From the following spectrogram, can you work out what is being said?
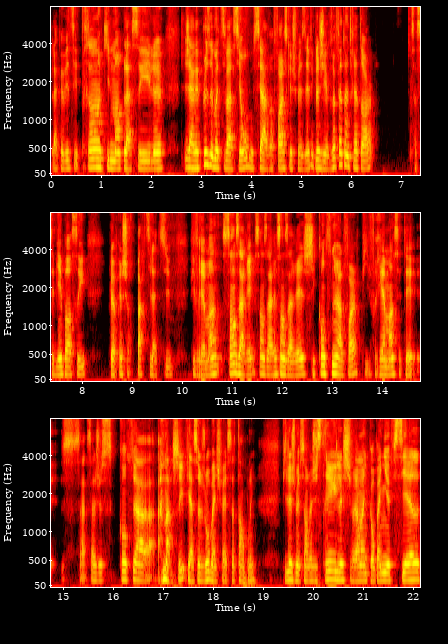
la COVID s'est tranquillement placée, là j'avais plus de motivation aussi à refaire ce que je faisais. Fait que là, j'ai refait un traiteur. Ça s'est bien passé. Puis après, je suis reparti là-dessus. Puis vraiment, sans arrêt, sans arrêt, sans arrêt, j'ai continué à le faire. Puis vraiment, c'était... Ça, ça a juste continué à, à, marcher. Puis à ce jour, ben, je fais ça temps plein. Puis là, je me suis enregistré. Là, je suis vraiment une compagnie officielle.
